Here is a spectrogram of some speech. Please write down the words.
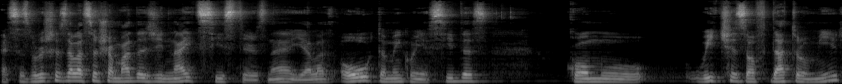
Essas bruxas elas são chamadas de Night Sisters, né? E elas ou também conhecidas como Witches of Datomir,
